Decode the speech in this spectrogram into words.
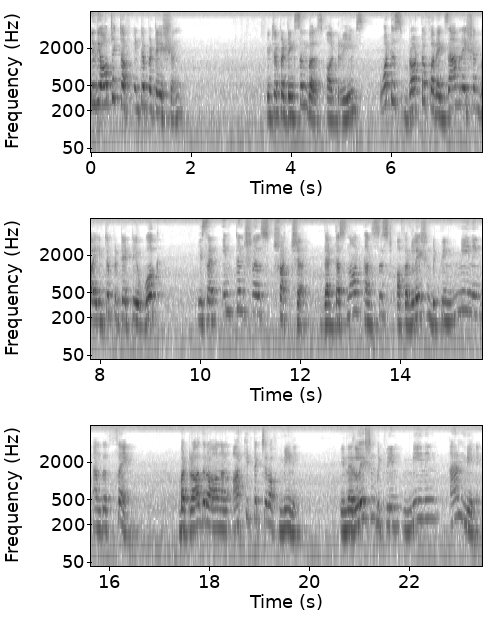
In the object of interpretation, interpreting symbols or dreams, what is brought up for examination by interpretative work is an intentional structure that does not consist of a relation between meaning and the thing, but rather on an architecture of meaning, in a relation between meaning and meaning,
